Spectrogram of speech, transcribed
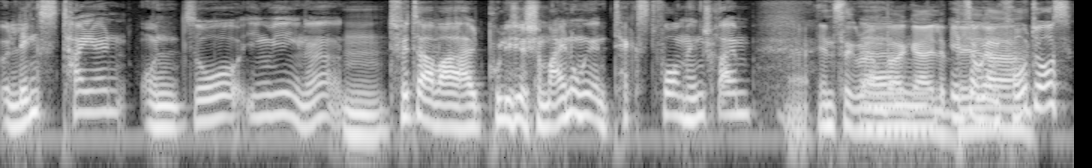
Links teilen und so irgendwie. Ne? Mhm. Twitter war halt politische Meinungen in Textform hinschreiben. Instagram war Ähm, geile Bilder. Instagram Fotos.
